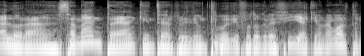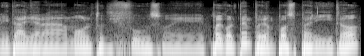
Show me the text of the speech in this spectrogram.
allora Samantha è anche interprete di un tipo di fotografia che una volta in Italia era molto diffuso e poi col tempo è un po' sparito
